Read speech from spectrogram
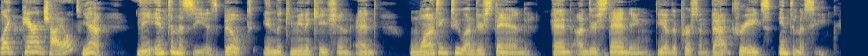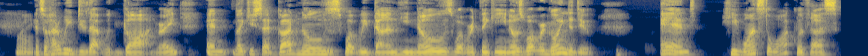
like parent child Yeah. The intimacy is built in the communication and wanting to understand and understanding the other person. That creates intimacy. right And so, how do we do that with God, right? And like you said, God knows what we've done. He knows what we're thinking. He knows what we're going to do. And He wants to walk with us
